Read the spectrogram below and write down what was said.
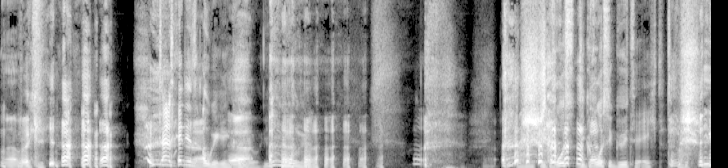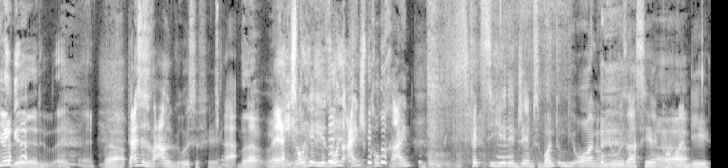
Ja, wirklich. das hätte ins Auge gehen können. Ja. Junge, Junge. die, groß, die, große Güte, echt. Die Schlingel, du, ey. Ja. Das ist wahre Größe, Phil. Ja. Ja, ich hau dir hier so einen Einspruch rein, fetzt dir hier den James Bond um die Ohren und du sagst hier, komm an die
